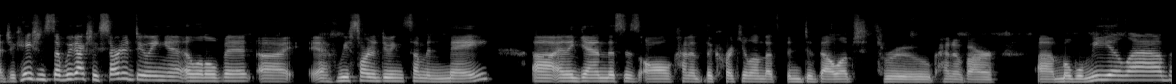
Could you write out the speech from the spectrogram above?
education stuff. We've actually started doing it a little bit. Uh, we started doing some in May. Uh, and again, this is all kind of the curriculum that's been developed through kind of our uh, mobile media lab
